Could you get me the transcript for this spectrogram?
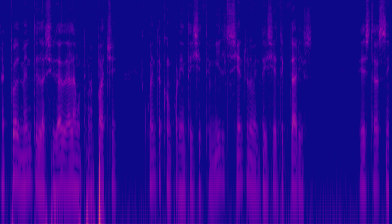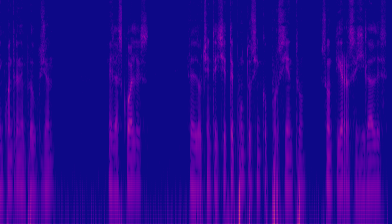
Actualmente la ciudad de Álamo Temapache cuenta con 47.197 hectáreas. Estas se encuentran en producción, de las cuales el 87.5% son tierras ejidales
